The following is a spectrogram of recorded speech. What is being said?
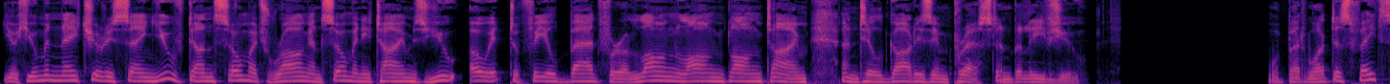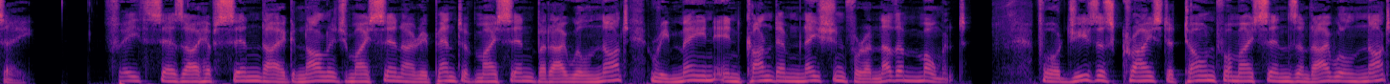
Your human nature is saying you've done so much wrong and so many times you owe it to feel bad for a long, long, long time until God is impressed and believes you. But what does faith say? Faith says, I have sinned, I acknowledge my sin, I repent of my sin, but I will not remain in condemnation for another moment. For Jesus Christ atoned for my sins, and I will not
